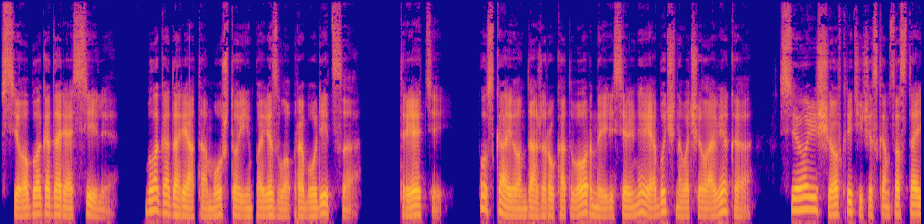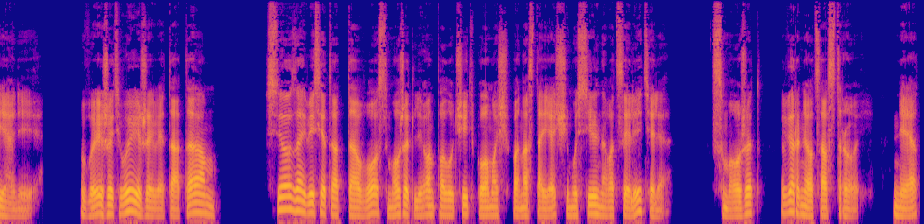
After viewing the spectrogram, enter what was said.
Все благодаря силе, благодаря тому, что им повезло пробудиться. Третий, пускай он даже рукотворный и сильнее обычного человека, все еще в критическом состоянии. Выжить выживет, а там все зависит от того, сможет ли он получить помощь по-настоящему сильного целителя. Сможет – вернется в строй. Нет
